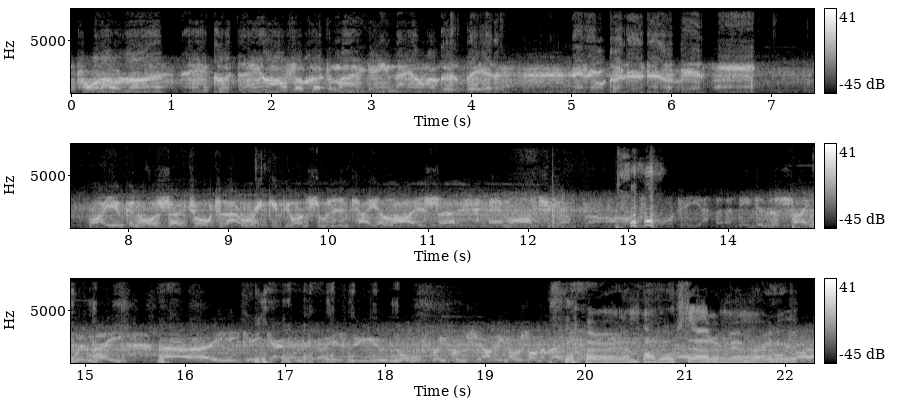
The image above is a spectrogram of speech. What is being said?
times to what I was running, and cut the, and I also cut the mic gain down a good bit. They never cut this down a bit. Well, you can also talk to that Rick if you want somebody to tell you lies. Uh, MR2 up on 40. He did the same with me. Uh, he, he came on his new normal frequency. I think I was on about. All right, I'm almost out of memory here.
